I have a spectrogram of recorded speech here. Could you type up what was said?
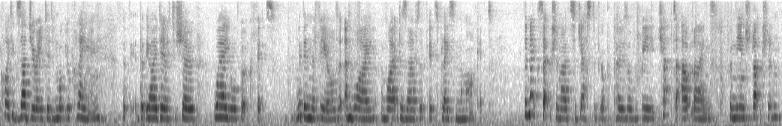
quite exaggerated in what you're claiming but the, but the idea is to show where your book fits within the field and why why it deserves its place in the market. The next section I'd suggest of your proposal would be chapter outlines from the introduction,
